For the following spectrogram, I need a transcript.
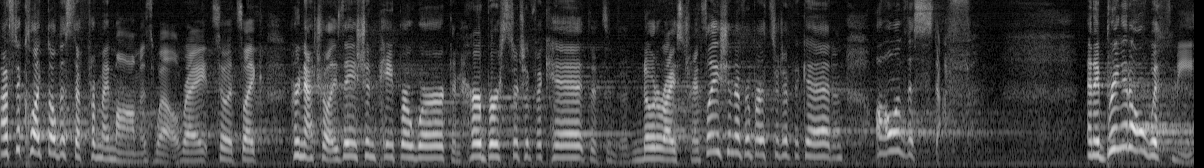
I have to collect all this stuff from my mom as well, right? So it's like her naturalization paperwork and her birth certificate. It's a notarized translation of her birth certificate and all of this stuff. And I bring it all with me.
